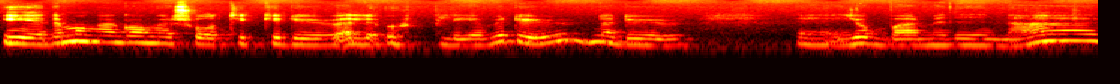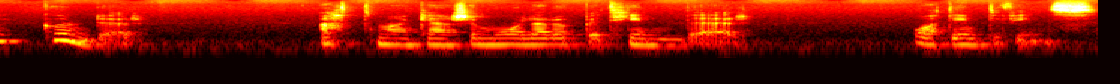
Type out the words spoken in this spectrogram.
Är det många gånger så, tycker du, eller upplever du när du eh, jobbar med dina kunder, att man kanske målar upp ett hinder och att det inte finns?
